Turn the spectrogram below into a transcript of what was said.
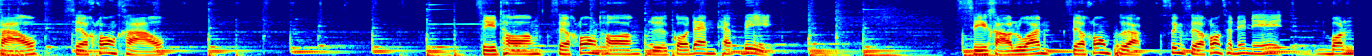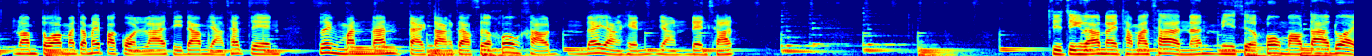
ขาว เสือโคร่งขาว สีทอง เสือโคร่งทอง หรือ Golden Tabby สีขาวล้วน เสือโคร่งเผือก ซึ่งเสือโคร่งชนิดนี้บนลำตัวมันจะไม่ปรากฏลายสีดำอย่างชัดเจน ซึ่งมันนั้นแตกต่างจากเสือโคร่งขาวได้อย่างเห็นอย่างเด่นชัด จริงๆแล้วในธรรมชาตินั้นมีเสือโคร่งมัลต้าด้วย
